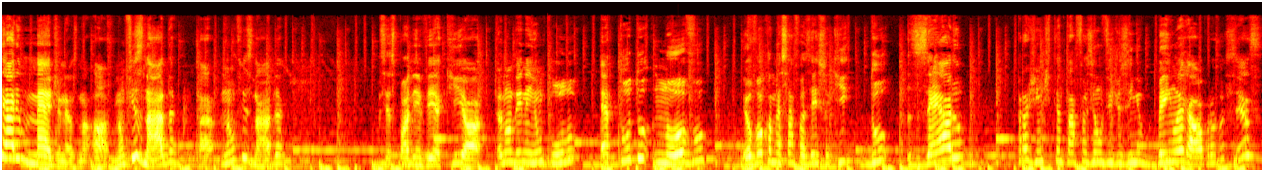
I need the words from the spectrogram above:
Stereo Madness. Não, ó, não fiz nada, tá? Não fiz nada. Vocês podem ver aqui, ó. Eu não dei nenhum pulo. É tudo novo. Eu vou começar a fazer isso aqui do zero pra gente tentar fazer um videozinho bem legal pra vocês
